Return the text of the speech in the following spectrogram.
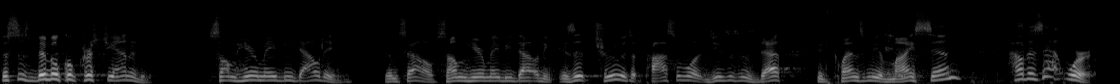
this is biblical Christianity. Some here may be doubting themselves. Some here may be doubting is it true? Is it possible that Jesus' death could cleanse me of my sin? How does that work?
